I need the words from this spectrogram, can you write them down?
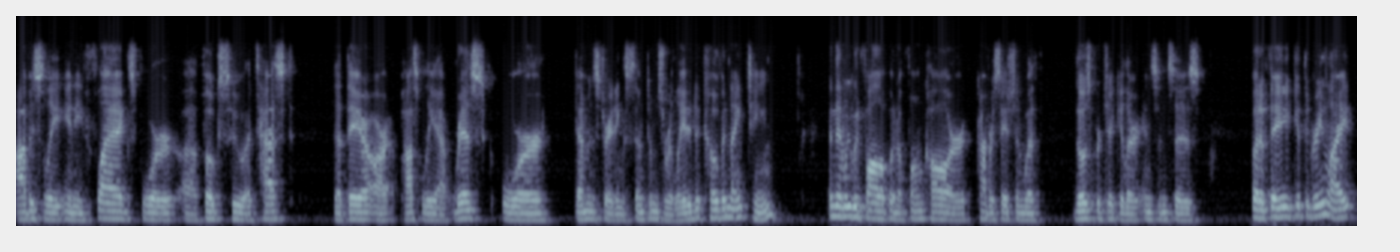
Obviously, any flags for uh, folks who attest that they are possibly at risk or demonstrating symptoms related to COVID-19. And then we would follow up on a phone call or conversation with those particular instances. But if they get the green light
